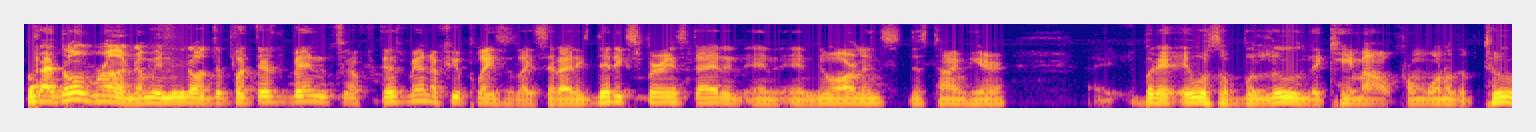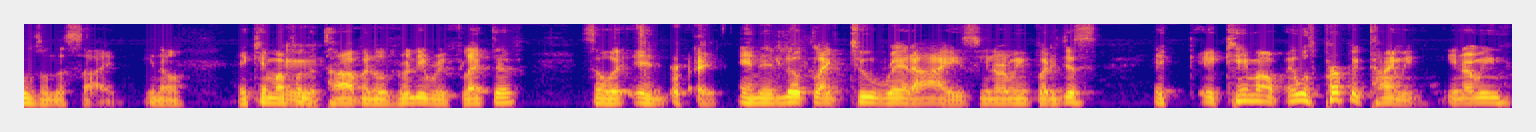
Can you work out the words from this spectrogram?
but I don't run. I mean, you know, but there's been there's been a few places. Like I said, I did experience that in, in, in New Orleans this time here, but it, it was a balloon that came out from one of the tombs on the side. You know, it came out from the mm. top and it was really reflective. So it, it right. and it looked like two red eyes, you know what I mean? But it just it it came out. It was perfect timing, you know what I mean?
